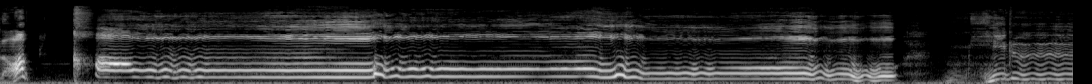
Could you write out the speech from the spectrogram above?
落下を見る。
